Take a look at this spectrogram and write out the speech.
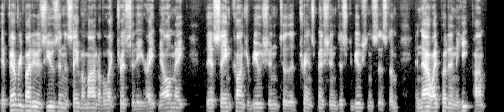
if everybody was using the same amount of electricity, right, and they all make their same contribution to the transmission distribution system, and now I put in a heat pump,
